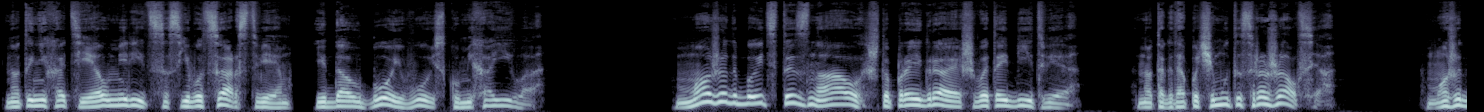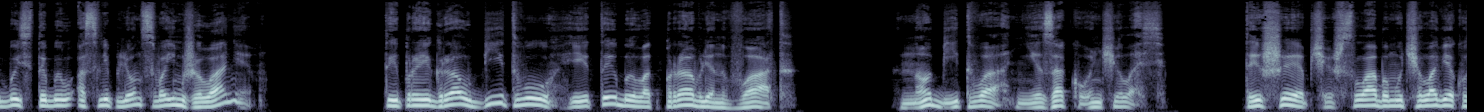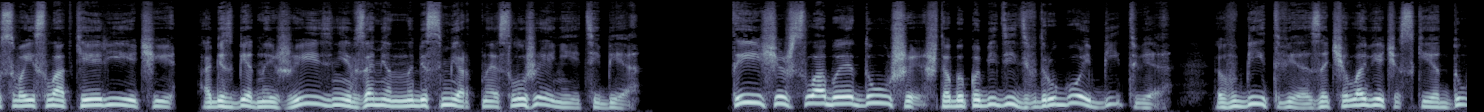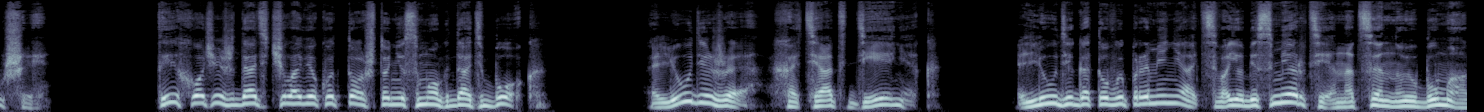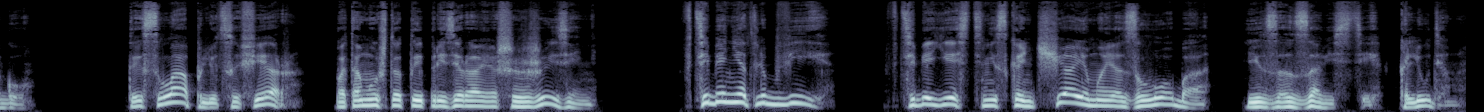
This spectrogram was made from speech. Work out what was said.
Но ты не хотел мириться с его царствием и дал бой войску Михаила. Может быть, ты знал, что проиграешь в этой битве. Но тогда почему ты сражался? Может быть, ты был ослеплен своим желанием? Ты проиграл битву, и ты был отправлен в ад. Но битва не закончилась. Ты шепчешь слабому человеку свои сладкие речи о безбедной жизни взамен на бессмертное служение тебе. Ты ищешь слабые души, чтобы победить в другой битве, в битве за человеческие души. Ты хочешь дать человеку то, что не смог дать Бог. Люди же хотят денег. Люди готовы променять свое бессмертие на ценную бумагу. Ты слаб, Люцифер, потому что ты презираешь жизнь. В тебе нет любви. В тебе есть нескончаемая злоба из-за зависти к людям.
